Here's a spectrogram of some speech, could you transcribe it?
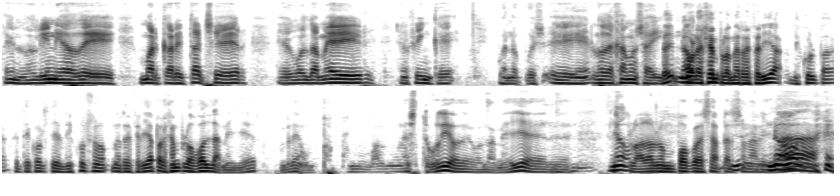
en la línea de Margaret Thatcher, eh, Golda Meir, en fin, que, bueno, pues eh, lo dejamos ahí. Por ejemplo, me refería, disculpa que te corte el discurso, me refería, por ejemplo, a Golda Meir. Hombre, un, estudio de Golda Meir, de No. explorar un poco esa personalidad. No. eh,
